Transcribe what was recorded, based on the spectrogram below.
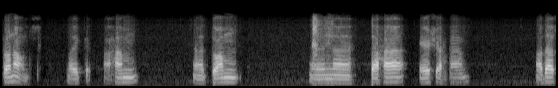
pronouns like aham, uh, tvam, and uh, saha, eshaha, others.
